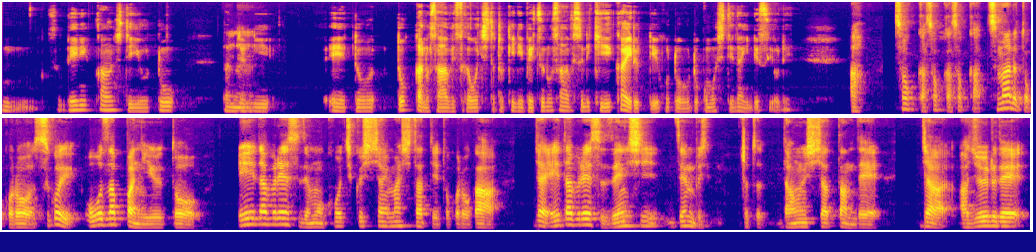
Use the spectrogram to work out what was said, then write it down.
うん。それに関して言うと、単純に、えっ、と、どっかのサービスが落ちた時に別のサービスに切り替えるっていうことをどこもしてないんですよね。あ、そっかそっかそっか。詰まるところ、すごい大雑把に言うと、AWS でもう構築しちゃいましたっていうところが、じゃあ AWS 全し全部ちょっとダウンしちゃったんで、じゃあ Azure で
